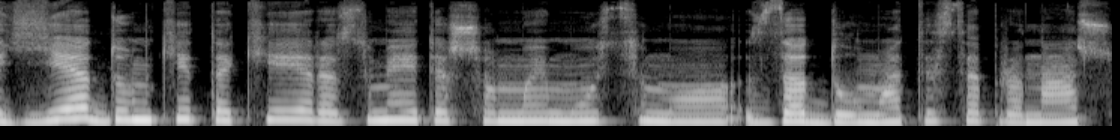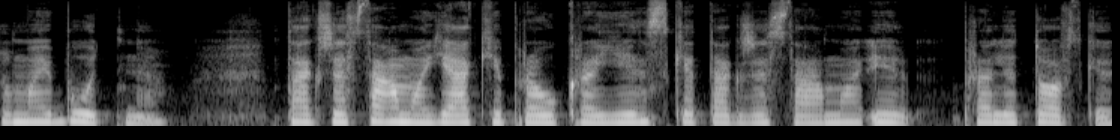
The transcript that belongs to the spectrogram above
Є думки такі, розумієте, що ми мусимо задуматися про наше майбутнє. Так же само, як і про українське, так же само і про литовське.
